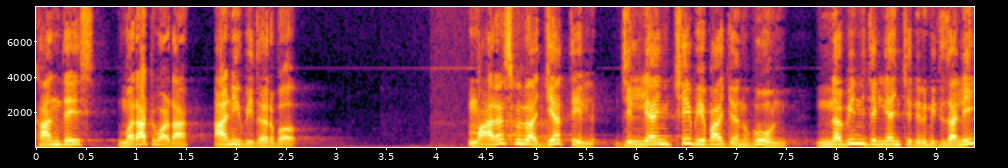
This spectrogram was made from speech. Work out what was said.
खानदेश मराठवाडा आणि विदर्भ. महाराष्ट्र राज्यातील जिल्ह्यांचे विभाजन होऊन नवीन जिल्ह्यांची निर्मिती झाली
